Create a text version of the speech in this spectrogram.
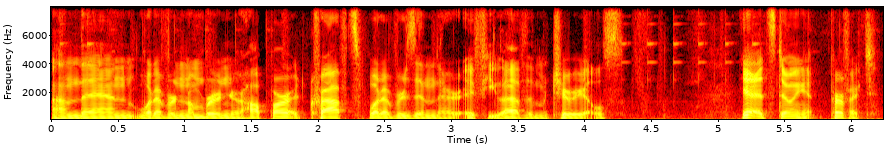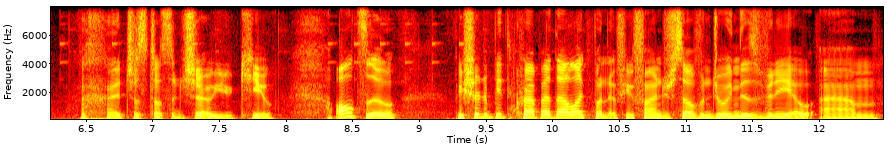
and then whatever number in your hotbar, it crafts whatever's in there if you have the materials. Yeah, it's doing it. Perfect. it just doesn't show your queue. Also, be sure to beat the crap out of that like button if you find yourself enjoying this video. Um,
